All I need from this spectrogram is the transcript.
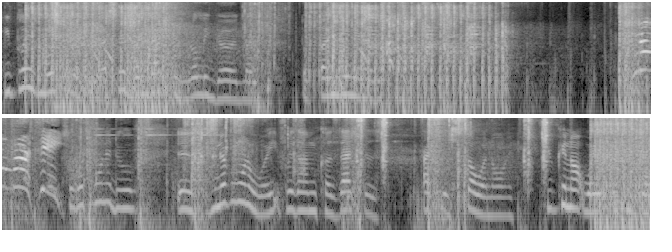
he plays mostly aggressive, but he's actually really good, like, defending and everything. No mercy! So what you want to do is, you never want to wait for them, because that's just, just so annoying. You cannot wait for people.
